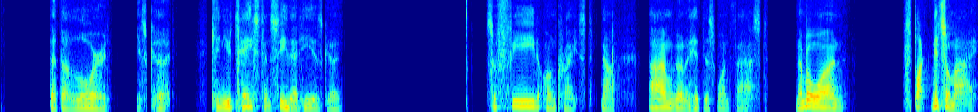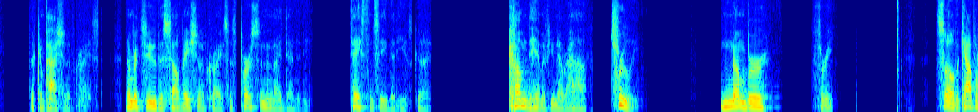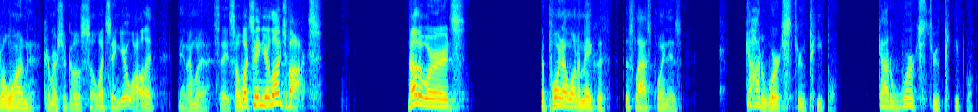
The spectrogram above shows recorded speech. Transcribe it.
that the Lord is good? Can you taste and see that he is good? So feed on Christ. Now, I'm going to hit this one fast. Number one, splanchnizomai, the compassion of Christ. Number two, the salvation of Christ, his person and identity. Taste and see that he is good. Come to him if you never have, truly. Number three, so the Capital One commercial goes, So what's in your wallet? And I'm going to say, So what's in your lunchbox? In other words, the point I want to make with this last point is God works through people. God works through people.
